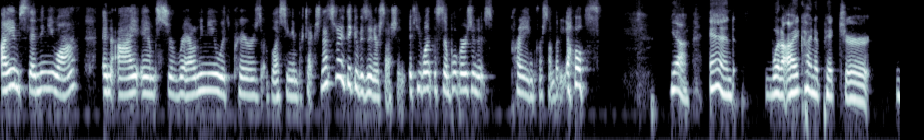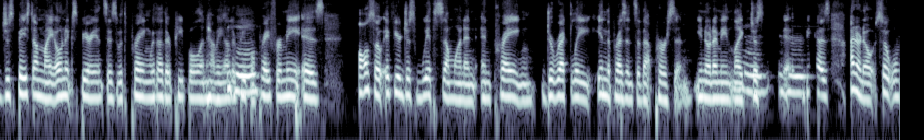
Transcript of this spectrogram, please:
i am sending you off and i am surrounding you with prayers of blessing and protection. That's what i think of as intercession. If you want the simple version it's praying for somebody else. Yeah. And what I kind of picture just based on my own experiences with praying with other people and having other mm-hmm. people pray for me is also if you're just with someone and and praying directly in the presence of that person you know what i mean like mm-hmm. just eh, mm-hmm. because i don't know so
